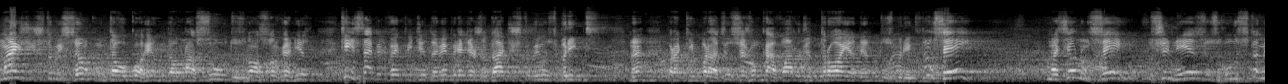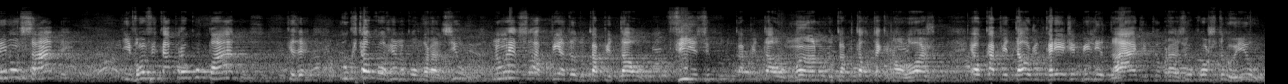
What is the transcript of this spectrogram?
mais destruição, como está ocorrendo da Unasul, dos nossos organismos. Quem sabe ele vai pedir também para ele ajudar a destruir os BRICS, né? para que o Brasil seja um cavalo de Troia dentro dos BRICS. Não sei. Mas se eu não sei, os chineses e os russos também não sabem e vão ficar preocupados. Quer dizer, o que está ocorrendo com o Brasil não é só a perda do capital físico, do capital humano, do capital tecnológico, é o capital de credibilidade que o Brasil construiu,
